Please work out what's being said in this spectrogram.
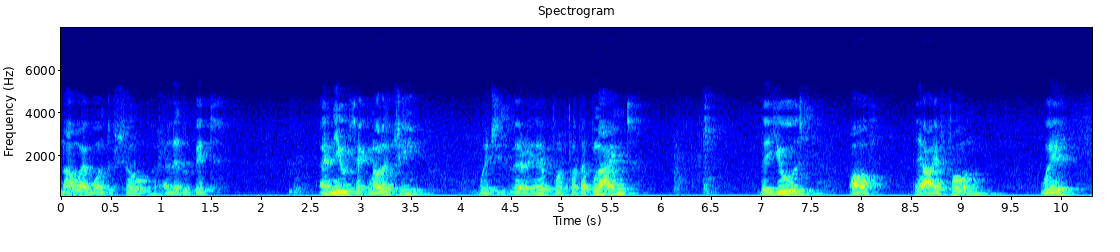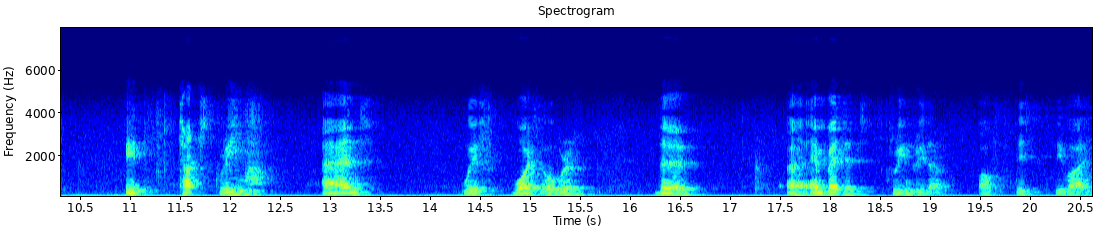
now I want to show a little bit a new technology which is very helpful for the blind. The use of the iPhone with its touch screen and with VoiceOver the uh, embedded screen reader of this device.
